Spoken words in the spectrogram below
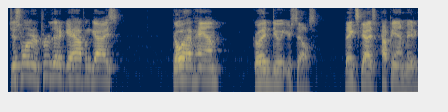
Just wanted to prove that it could happen, guys. Go have ham. Go ahead and do it yourselves. Thanks, guys. Happy animating.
